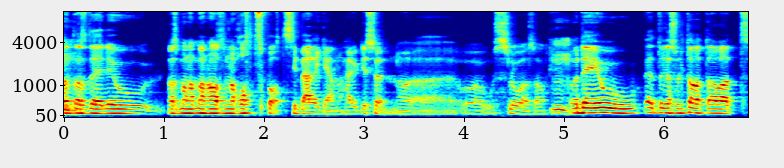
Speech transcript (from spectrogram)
Mm. Altså det, det er jo, altså man, har- man har sånne hotspots i Bergen og Haugesund og, og Oslo og sånn. Mm. Og det er jo et resultat av at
